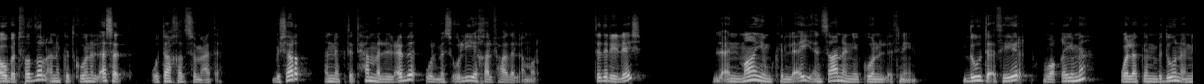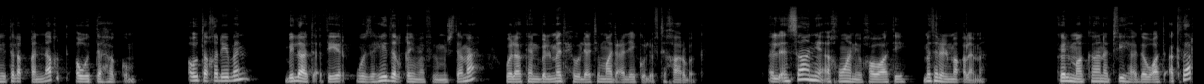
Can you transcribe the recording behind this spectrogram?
أو بتفضل أنك تكون الأسد وتأخذ سمعته بشرط أنك تتحمل العبء والمسؤولية خلف هذا الأمر. تدري ليش؟ لأن ما يمكن لأي إنسان أن يكون الاثنين. ذو تأثير وقيمة ولكن بدون أن يتلقى النقد أو التهكم أو تقريبا بلا تأثير وزهيد القيمة في المجتمع ولكن بالمدح والاعتماد عليك والافتخار بك. الإنسان يا أخواني وخواتي مثل المقلمة. كل ما كانت فيها أدوات أكثر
